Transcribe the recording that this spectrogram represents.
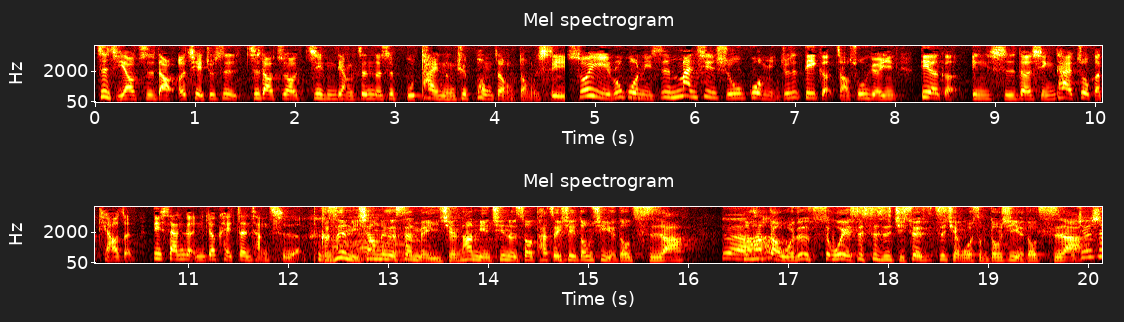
自己要知道，而且就是知道之后尽量真的是不太能去碰这种东西。所以如果你是慢性食物过敏，就是第一个找出原因，第二个饮食的形态做个调整，第三个你就可以正常吃了。可是你像那个盛美以前，他年轻的时候，他这些东西也都吃啊。对啊，那他到我的，我也是四十几岁之前，我什么东西也都吃啊。我觉得是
